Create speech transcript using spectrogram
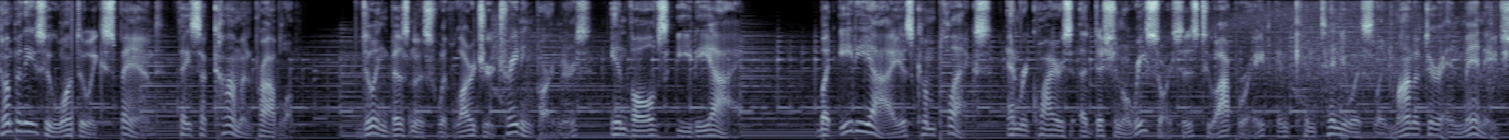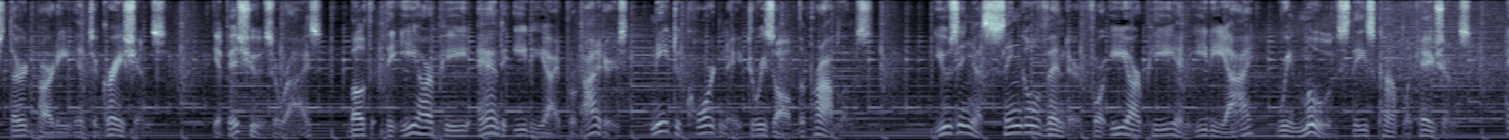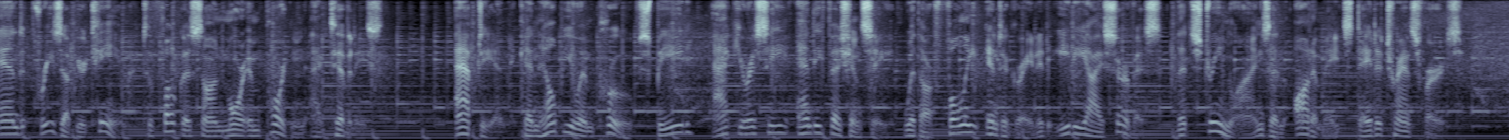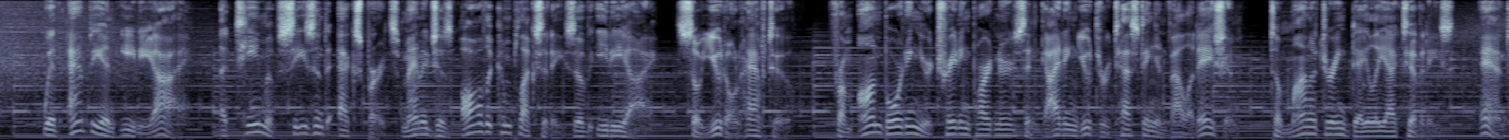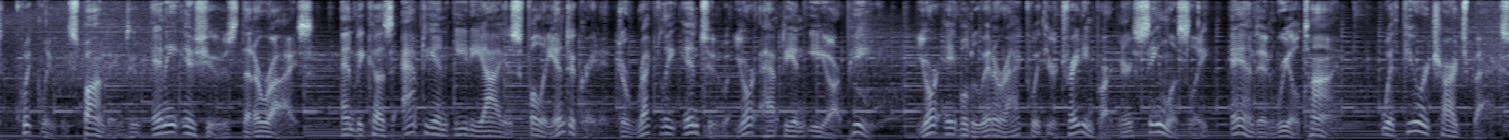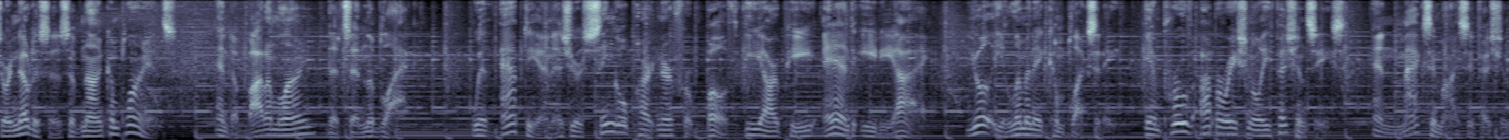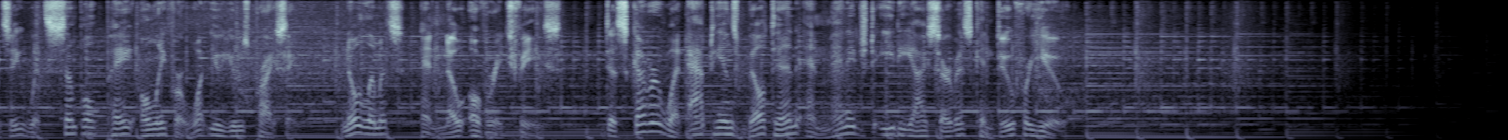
Companies who want to expand face a common problem. Doing business with larger trading partners involves EDI. But EDI is complex and requires additional resources to operate and continuously monitor and manage third-party integrations. If issues arise, both the ERP and EDI providers need to coordinate to resolve the problems. Using a single vendor for ERP and EDI removes these complications and frees up your team to focus on more important activities. Aptean can help you improve speed, accuracy, and efficiency with our fully integrated EDI service that streamlines and automates data transfers. With Aptean EDI, a team of seasoned experts manages all the complexities of EDI, so you don't have to. From onboarding your trading partners and guiding you through testing and validation, to monitoring daily activities and quickly responding to any issues that arise. And because Aptean EDI is fully integrated directly into your Aptean ERP, you're able to interact with your trading partners seamlessly and in real time, with fewer chargebacks or notices of non-compliance, and a bottom line that's in the black. With Aptean as your single partner for both ERP and EDI, you'll eliminate complexity, improve operational efficiencies, and maximize efficiency with simple pay only for what you use pricing, no limits, and no overage fees. Discover what Aptean's built-in and managed EDI service can do for you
